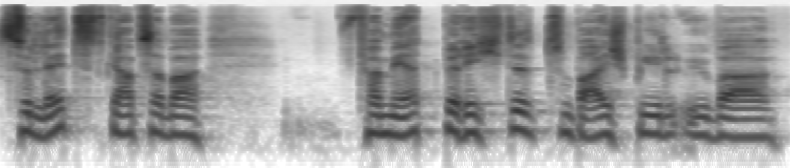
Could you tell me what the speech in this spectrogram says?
Zuletzt gab es aber vermehrt Berichte zum Beispiel über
